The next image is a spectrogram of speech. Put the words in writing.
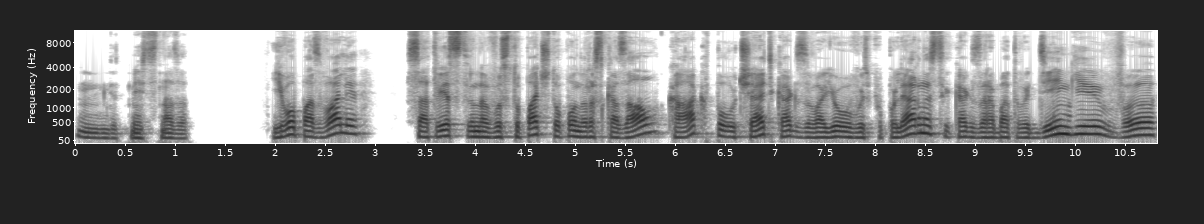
где-то месяц назад. Его позвали, соответственно, выступать, чтобы он рассказал, как получать, как завоевывать популярность и как зарабатывать деньги в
